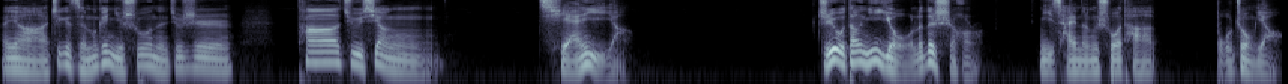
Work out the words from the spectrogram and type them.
哎呀，这个怎么跟你说呢？就是，它就像钱一样，只有当你有了的时候。”你才能说它不重要。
